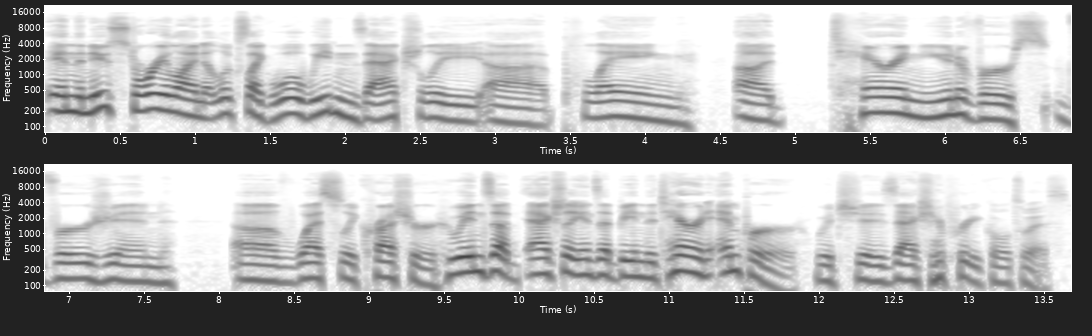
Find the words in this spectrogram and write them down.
In the new storyline, it looks like Wil Wheaton's actually uh, playing a Terran Universe version of Wesley Crusher, who ends up actually ends up being the Terran Emperor, which is actually a pretty cool twist.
